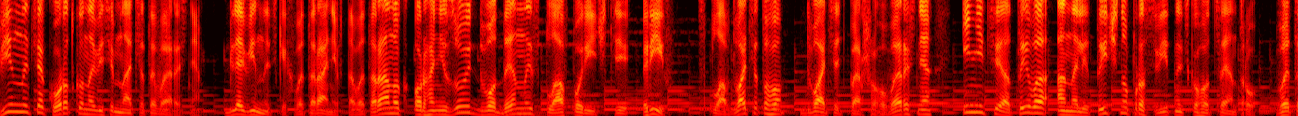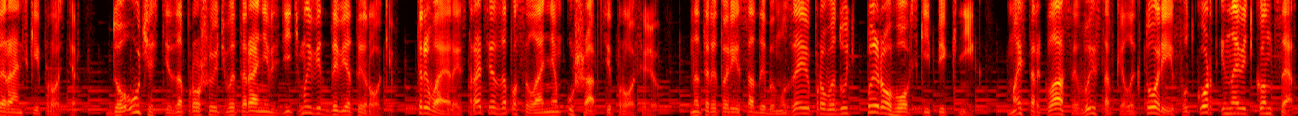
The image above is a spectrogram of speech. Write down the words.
Вінниця коротко на 18 вересня. Для вінницьких ветеранів та ветеранок організують дводенний сплав по річці Рів. Сплав 20-21 вересня. Ініціатива аналітично-просвітницького центру Ветеранський простір. До участі запрошують ветеранів з дітьми від 9 років. Триває реєстрація за посиланням у шапці профілю. На території садиби музею проведуть пироговський пікнік, майстер-класи, виставки, лекторії, фудкорт і навіть концерт.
